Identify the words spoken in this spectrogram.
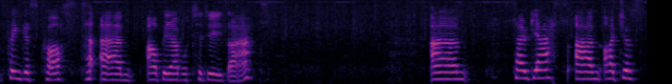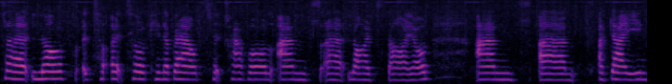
fingers crossed um, I'll be able to do that. Um, so yes um, I just uh, love uh, talking about travel and uh, lifestyle. And um, again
